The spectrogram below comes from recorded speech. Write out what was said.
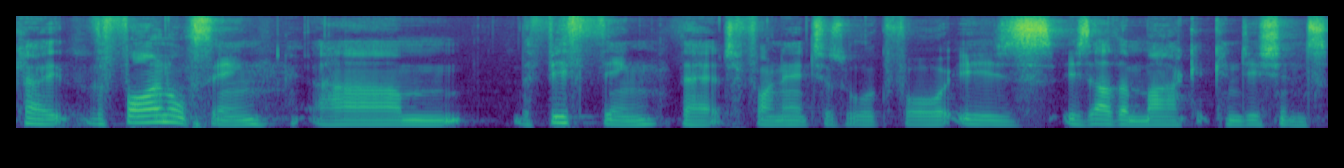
Okay, the final thing um, the fifth thing that financials will look for is, is other market conditions.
